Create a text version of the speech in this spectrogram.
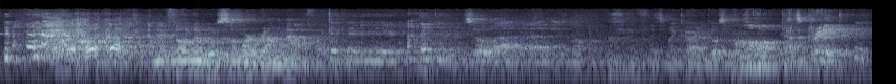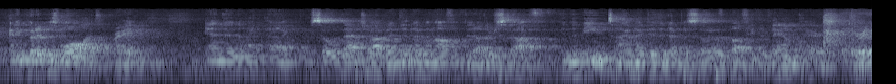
and my phone number was somewhere around the mouth. so, uh, uh, well, that's my card. He goes, oh, that's great. And he put it in his wallet, right? And then, I, uh, so that job ended, and I went off and did other stuff. In the meantime, I did an episode of Buffy the Vampire Slayer.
